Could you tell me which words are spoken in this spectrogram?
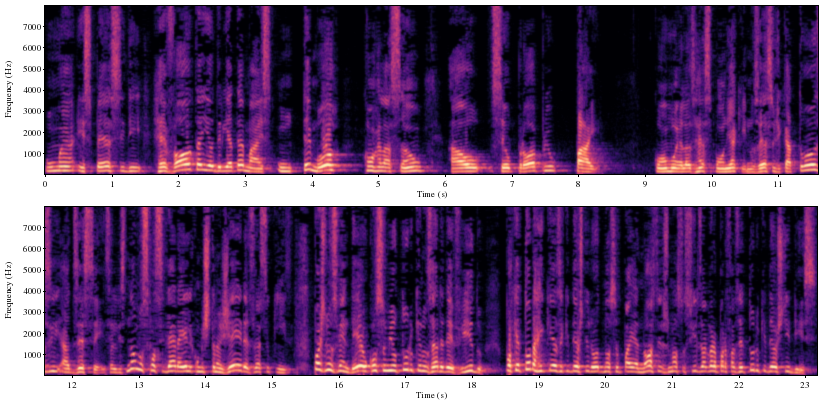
uma espécie de revolta e eu diria até mais, um temor com relação ao seu próprio Pai, como elas respondem aqui, nos versos de 14 a 16. Ele diz: Não nos considera ele como estrangeiras, verso 15, pois nos vendeu, consumiu tudo que nos era devido, porque toda a riqueza que Deus tirou do nosso pai é nossa e dos nossos filhos, agora para fazer tudo o que Deus te disse.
